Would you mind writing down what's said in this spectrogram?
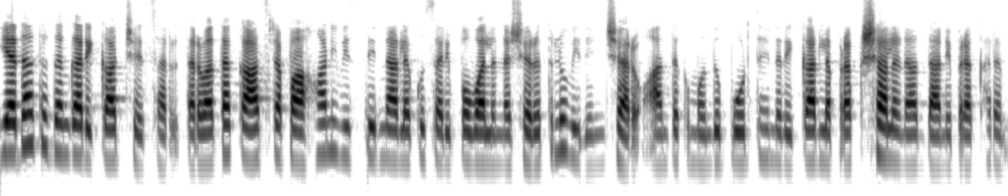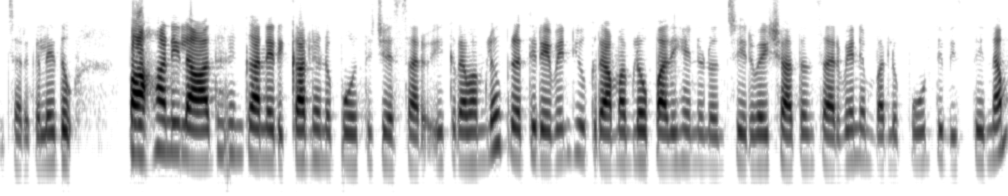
యథాతథంగా రికార్డ్ చేశారు. తర్వాత కాస్త పహాని విస్తీర్ణాలకు సరిపోవాలన్న షరతులు విధించారు. అంతకుముందు పూర్తయిన రికార్డుల ప్రక్షాళన దాని ప్రకారం జరగలేదు. పహానీల ఆధారంగానే రికార్డులను పూర్తి చేశారు. ఈ క్రమంలో ప్రతి రెవెన్యూ గ్రామంలో పదిహేను నుంచి ఇరవై శాతం సర్వే నెంబర్లు పూర్తి విస్తీర్ణం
